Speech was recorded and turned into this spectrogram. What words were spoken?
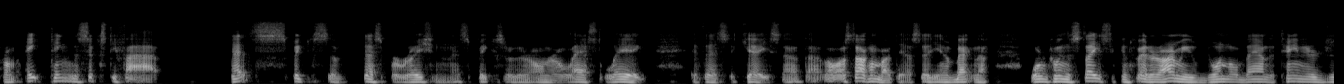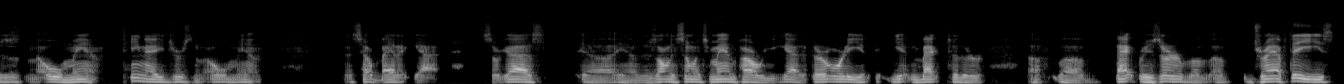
from 18 to 65. That speaks of desperation. That speaks of they're on their last leg, if that's the case. Now, I, I was talking about that. I said, you know, back in the war between the states, the Confederate Army dwindled down to teenagers and old men, teenagers and old men. That's how bad it got. So, guys, uh, you know, there's only so much manpower you got. If they're already getting back to their uh, uh, back reserve of, of, draftees,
